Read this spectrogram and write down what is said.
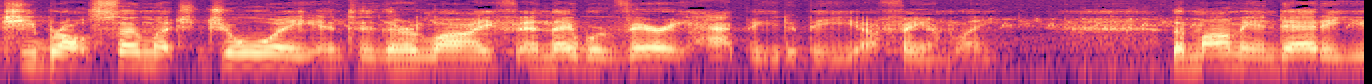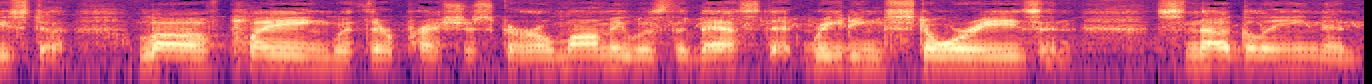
She brought so much joy into their life, and they were very happy to be a family. The mommy and daddy used to love playing with their precious girl. Mommy was the best at reading stories and snuggling, and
